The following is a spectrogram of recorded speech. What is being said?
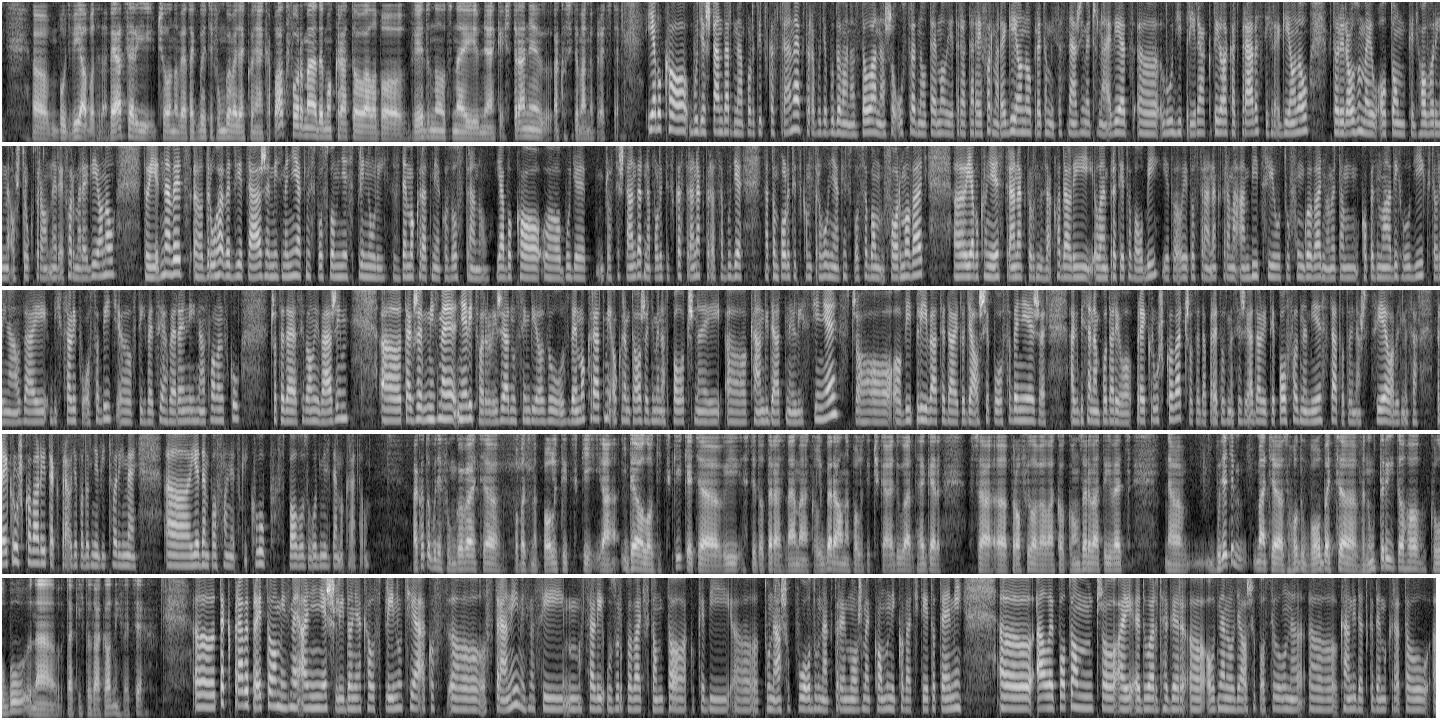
buď vy, alebo teda viacerí členovia, tak budete fungovať ako nejaká platforma demokratov, alebo v jednotnej nejakej strane. Ako si to máme predstaviť? Jablko bude štandardná politická strana, ktorá bude budovaná z dola. Našou ústrednou témou je teda tá reforma regiónov, preto my sa snažíme čo najviac e, ľudí prilákať práve z tých regiónov, ktorí rozumejú o tom, keď hovoríme o štrukturálnej reforme regiónov. To je jedna vec. E, druhá vec je tá, že my sme nejakým spôsobom nesplynuli s demokratmi ako zo stranou. Jablko e, bude proste štandardná politická strana, ktorá sa bude na tom politickom trhu nejakým spôsobom formovať. Jablko nie je strana, ktorú sme zakladali len pre tieto voľby. Je to, je to strana, strana, ktorá má ambíciu tu fungovať. Máme tam kopec mladých ľudí, ktorí naozaj by chceli pôsobiť e, v tých veciach verejných na Slovensku, čo teda ja si veľmi vážim. E, takže my sme nevytvorili žiadnu symbiózu s demokratmi, okrem toho, že ideme na spoločnej e, kandidátnej listine, z čoho vyplýva teda aj to ďalšie pôsobenie, že ak by sa nám podarilo prekrúškovať, čo teda preto sme si žiadali tie posledné miesta, toto je náš cieľ, aby sme sa prekrúškovali, tak pravdepodobne vytvoríme jeden poslanecký klub spolu s ľuďmi, ľuďmi z demokratov. Ako to bude fungovať, eh, povedzme, politicky a ideologicky, keď eh, vy ste doteraz známa ako liberálna politička, Eduard Heger sa eh, profiloval ako konzervatívec. Budete mať zhodu vôbec vnútri toho klubu na takýchto základných veciach? Eh, tak práve preto my sme ani nešli do nejakého splínutia ako uh, strany. My sme si chceli uzurpovať v tomto ako keby uh, tú našu pôdu, na ktorej môžeme komunikovať tieto témy. Ale potom, čo aj Eduard Heger oznámil ďalšiu posilu na kandidátke demokratov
